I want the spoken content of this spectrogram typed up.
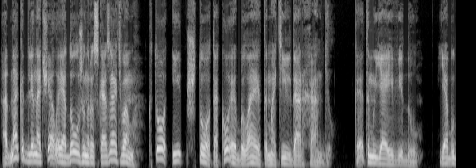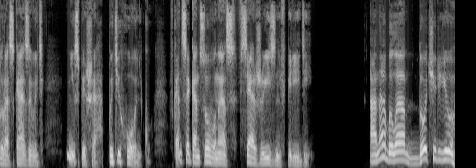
Однако для начала я должен рассказать вам, кто и что такое была эта Матильда Архангел. К этому я и веду. Я буду рассказывать не спеша, потихоньку. В конце концов, у нас вся жизнь впереди. Она была дочерью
